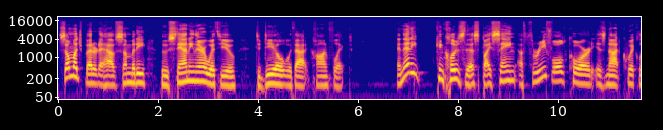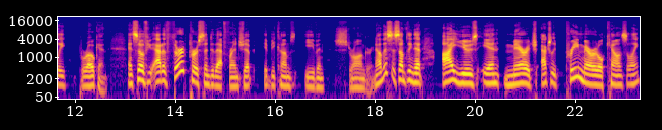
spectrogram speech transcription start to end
so much better to have somebody who's standing there with you to deal with that conflict. And then he concludes this by saying a threefold cord is not quickly broken. And so if you add a third person to that friendship, it becomes even stronger. Now, this is something that I use in marriage, actually premarital counseling,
